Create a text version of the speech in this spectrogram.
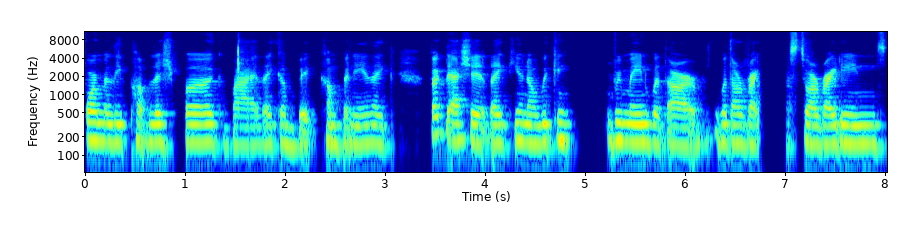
formally published book by like a big company. Like fuck that shit. Like you know we can remain with our with our rights to our writings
